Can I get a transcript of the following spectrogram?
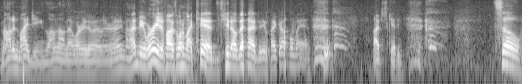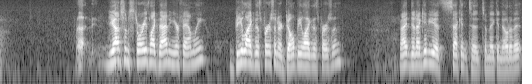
not in my genes. I'm not that worried about it, right? I'd be worried if I was one of my kids, you know, then I'd be like, oh man. I'm just kidding. so, uh, you have some stories like that in your family? Be like this person or don't be like this person? Right? Did I give you a second to, to make a note of it?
